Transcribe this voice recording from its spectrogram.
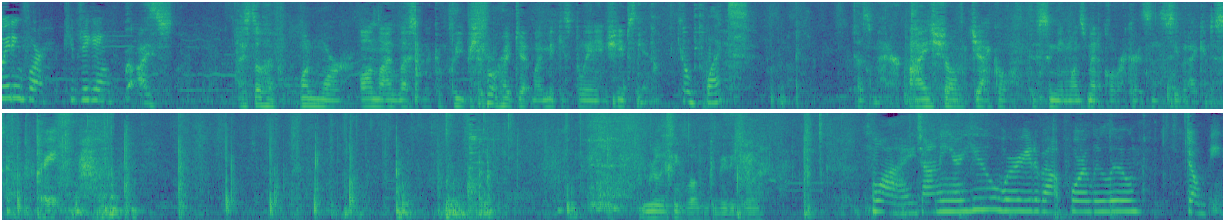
You waiting for? Keep digging. I, I still have one more online lesson to complete before I get my Mickey Spillanian sheepskin. Your what? Doesn't matter. I shall jackal the Simeon one's medical records and see what I can discover. Great. You really think Logan could be the killer? Why, Johnny? Are you worried about poor Lulu? Don't be,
